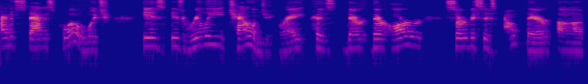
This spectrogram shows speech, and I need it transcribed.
kind of status quo, which is is really challenging, right? Because there there are services out there, uh,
